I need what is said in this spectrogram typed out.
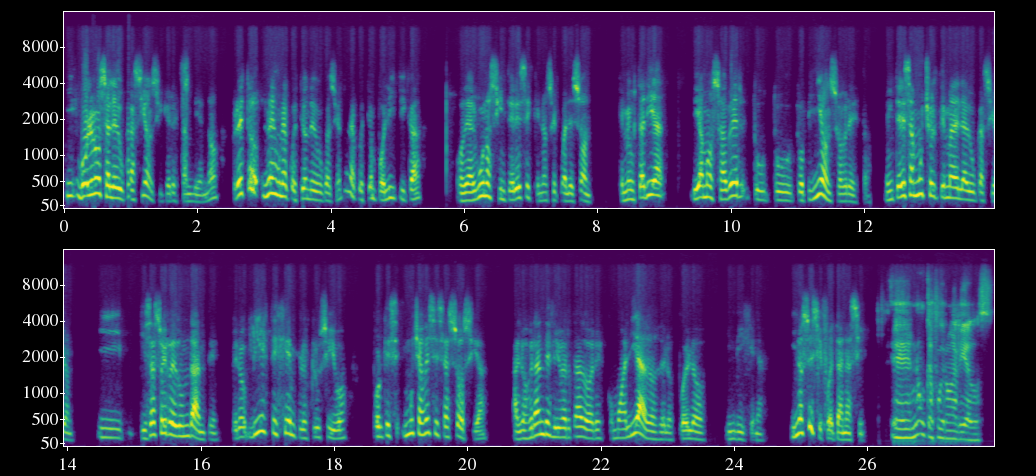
Y volvemos a la educación, si querés también, ¿no? Pero esto no es una cuestión de educación, es una cuestión política o de algunos intereses que no sé cuáles son. Que me gustaría, digamos, saber tu, tu opinión sobre esto. Me interesa mucho el tema de la educación. Y quizás soy redundante, pero vi este ejemplo exclusivo porque muchas veces se asocia a los grandes libertadores como aliados de los pueblos indígenas. Y no sé si fue tan así. Eh, nunca fueron aliados,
